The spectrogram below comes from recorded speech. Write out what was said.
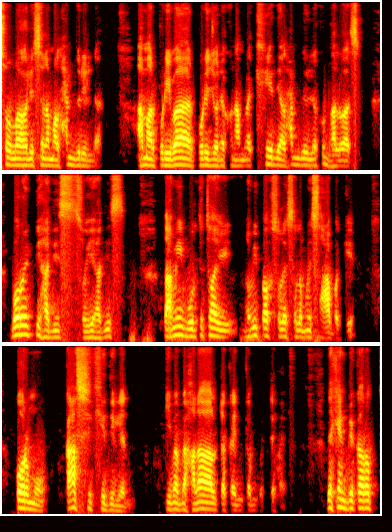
সাল্লাল্লাহু আলাইহি সাল্লাম আলহামদুলিল্লাহ, আমার পরিবার পরিজন এখন আমরা খেয়ে দিয়ে আলহামদুলিল্লাহ খুব ভালো আছি। বড় একটি হাদিস, সহি হাদিস। তা আমি বলতে চাই, নবী পাক আলাইহি সাল্লাম ওই সাহাবাকে কর্ম কাজ শিখিয়ে দিলেন কীভাবে হালাল টাকা ইনকাম করতে হয়। দেখেন বেকারত্ব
